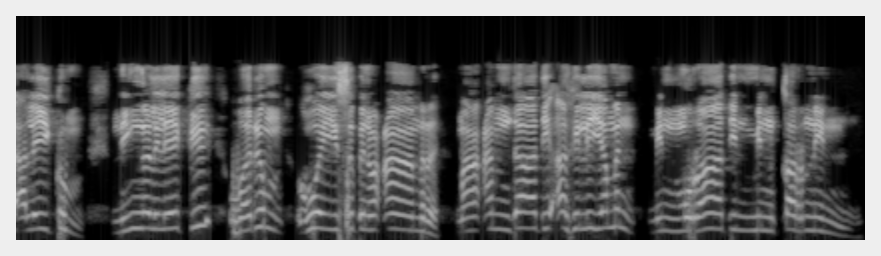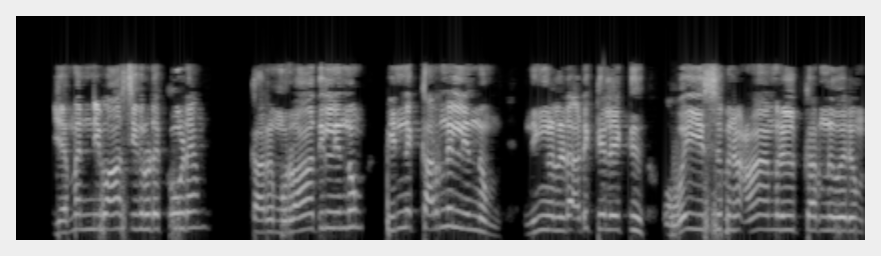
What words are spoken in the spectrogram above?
അലൈക്കും. നിങ്ങളിലേക്ക് വരും യമൻ നിവാസികളുടെ കൂടെ മുറാദിൽ നിന്നും പിന്നെ കർണിൽ നിന്നും നിങ്ങളുടെ അടുക്കലേക്ക് ഉവൈസ് ഇബ്നു ആമിറിൽ കർന്നു വരും.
